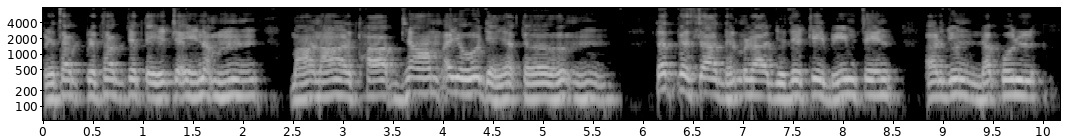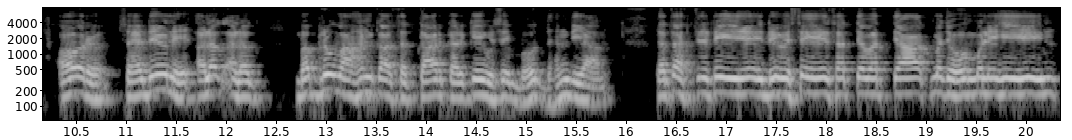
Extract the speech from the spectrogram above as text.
पृथक पृथक ते चैनम मानार्थाभ्याम अयोजयत। तत्पश्चात धर्मराज युधिष्ठिर, भीमसेन, अर्जुन, नकुल और सहदेव ने अलग अलग बभ्रुवाहन का सत्कार करके उसे बहुत धन दिया। ततः तृतीय दिवसे सत्यवत्यात्मजो मुनि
